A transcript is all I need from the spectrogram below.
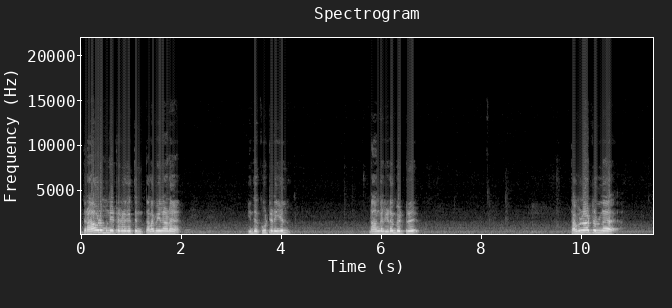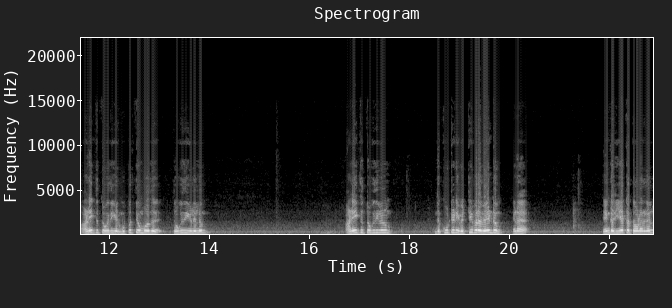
திராவிட முன்னேற்ற கழகத்தின் தலைமையிலான இந்த கூட்டணியில் நாங்கள் இடம்பெற்று தமிழ்நாட்டில் உள்ள அனைத்து தொகுதிகள் முப்பத்தி ஒன்பது தொகுதிகளிலும் அனைத்து தொகுதிகளிலும் இந்த கூட்டணி வெற்றி பெற வேண்டும் என எங்கள் இயக்க தோழர்கள்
